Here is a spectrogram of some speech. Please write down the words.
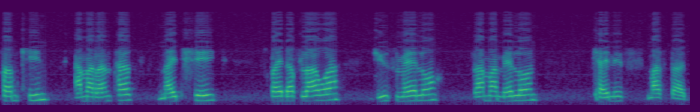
pumpkin, amaranthus, nightshade, spider flower, juice melon, summer melon, Chinese mustard.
